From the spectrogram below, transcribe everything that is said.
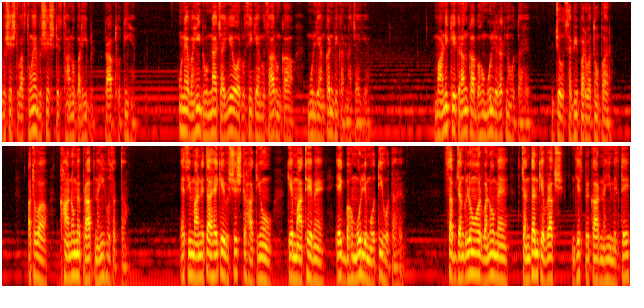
विशिष्ट वस्तुएँ विशिष्ट स्थानों पर ही प्राप्त होती हैं। उन्हें वहीं ढूंढना चाहिए और उसी के अनुसार उनका मूल्यांकन भी करना चाहिए। माणिक एक रंग का बहुमूल्य रत्न होता है, जो सभी पर्वतों पर अथवा खानों में प्राप्त नहीं हो सकता। ऐसी मान्यता है कि विशिष्ट हाथियों के माथे में एक बहुमूल्य मोती होता है। सब जंगलों और वनों में चंदन के वृक्ष जिस प्रकार नहीं मिलते,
